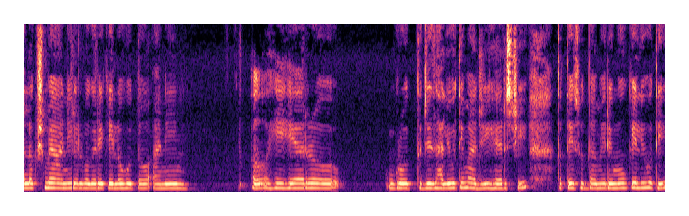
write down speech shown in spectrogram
लक्ष्म्या आणि जेल वगैरे केलं होतं आणि हे हेअर ग्रोथ जी झाली होती माझी हेअर्सची तर ते सुद्धा मी रिमूव्ह केली होती.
